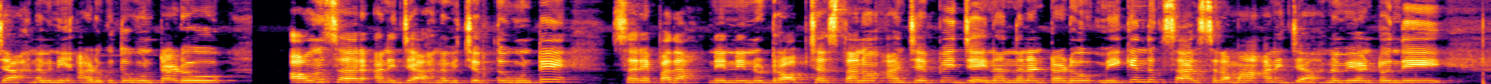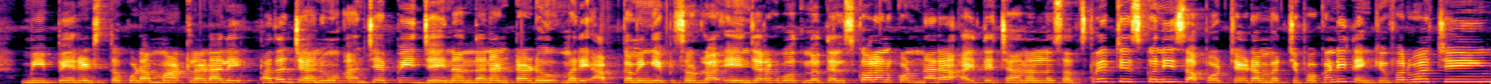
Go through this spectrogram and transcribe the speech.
జాహ్నవిని అడుగుతూ ఉంటాడు. అవును సార్ అని జాహ్నవి చెప్తూ ఉంటే సరే పద నేను నిన్ను డ్రాప్ చేస్తాను అని చెప్పి జయనందన్ అంటాడు. మీకెందుకు సార్ శ్రమ అని జాహ్నవి అంటుంది. మీ పేరెంట్స్తో కూడా మాట్లాడాలి. పద జాను అని చెప్పి జయనందన్ అంటాడు. మరి అప్కమింగ్ ఎపిసోడ్లో ఏం జరగబోతుందో తెలుసుకోవాలనుకుంటున్నారా? అయితే ఛానల్ను సబ్స్క్రైబ్ చేసుకొని సపోర్ట్ చేయడం మర్చిపోకండి. Thank you for watching.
